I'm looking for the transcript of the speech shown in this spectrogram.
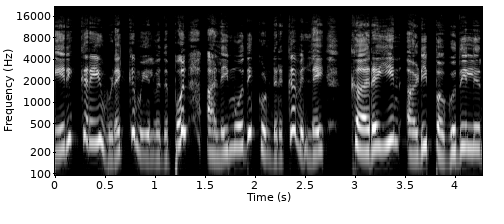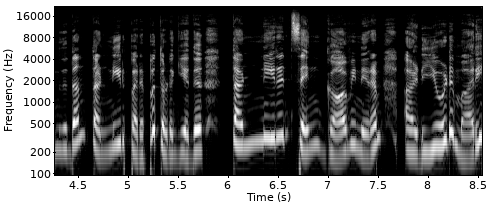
ஏரிக்கரையை உடைக்க முயல்வது போல் அலைமோதி கொண்டிருக்கவில்லை. கரையின் அடிப்பகுதியிலிருந்துதான் தண்ணீர் பரப்ப தொடங்கியது. தண்ணீரின் செங்காவி நிறம் அடியோடு மாறி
